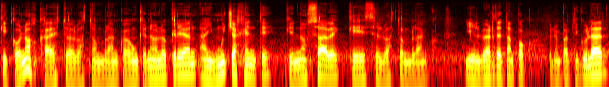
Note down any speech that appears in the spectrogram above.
que conozca esto del bastón blanco. Aunque no lo crean, hay mucha gente que no sabe qué es el bastón blanco, y el verde tampoco pero en particular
